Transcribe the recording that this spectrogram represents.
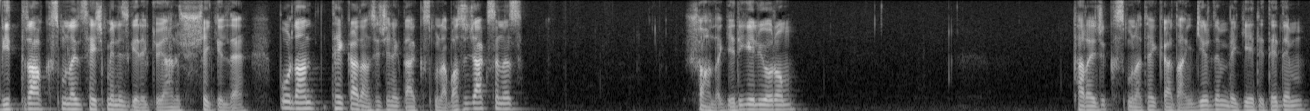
withdraw kısmını seçmeniz gerekiyor. Yani şu şekilde. Buradan tekrardan seçenekler kısmına basacaksınız. Şu anda geri geliyorum tarayıcı kısmına tekrardan girdim ve geri dedim.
